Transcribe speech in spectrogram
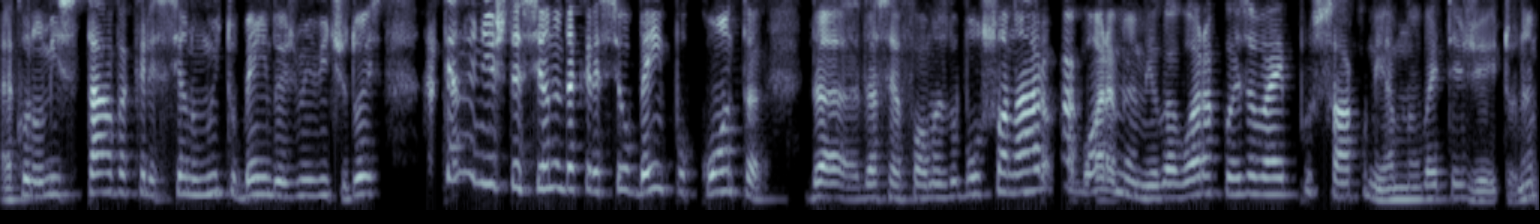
A economia estava crescendo muito bem em 2022. Até no início desse ano ainda cresceu bem por conta da, das reformas do Bolsonaro agora, meu amigo, agora a coisa vai para o saco mesmo, não vai ter jeito, né?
